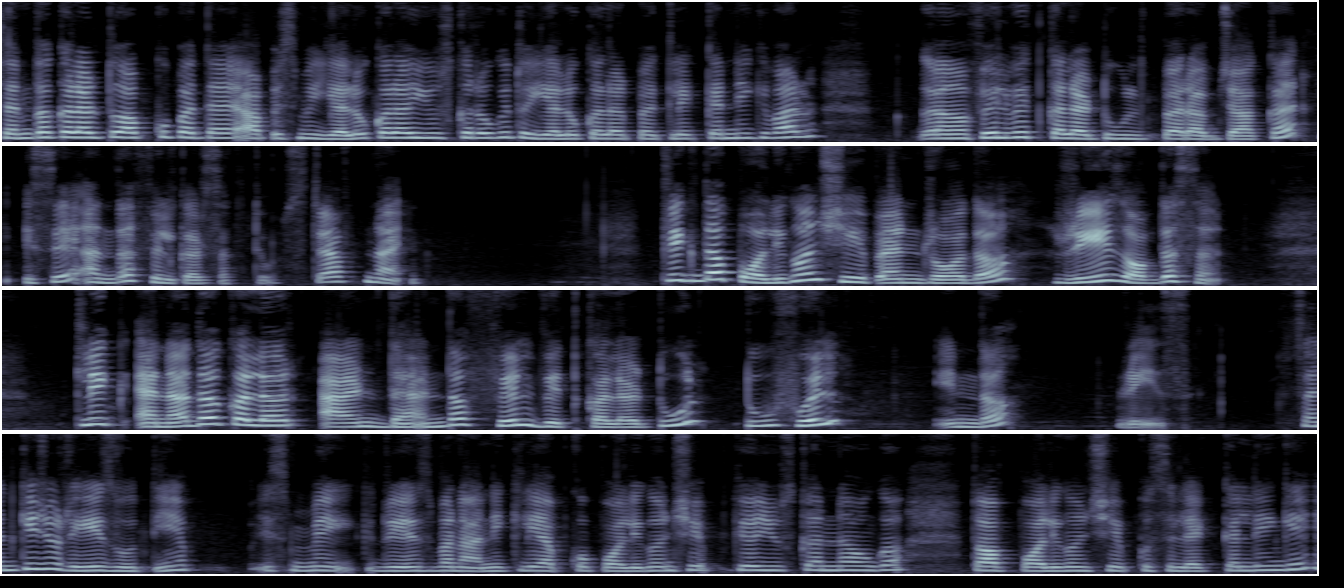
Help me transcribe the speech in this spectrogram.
सन का कलर तो आपको पता है, आप इसमें येलो कलर यूज़ करोगे तो येलो कलर पर क्लिक करने के बाद फिल विथ कलर टूल पर आप जाकर इसे अंदर फिल कर सकते हो। Step nine click the polygon shape and draw the rays of the sun click another colour and then the fill with colour tool to fill in the rays sun की जो रेज़ होती हैं, इसमें रेज़ बनाने के लिए आपको पॉलीगॉन शेप का यूज़ करना होगा। तो आप पॉलीगॉन शेप को सिलेक्ट कर लेंगे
